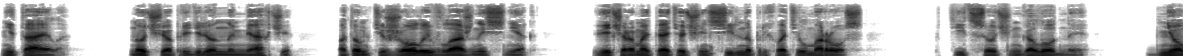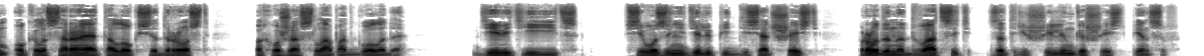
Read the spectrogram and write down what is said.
Не таяло. Ночью определенно мягче, потом тяжелый влажный снег. Вечером опять очень сильно прихватил мороз. Птицы очень голодные. Днем около сарая толокся дрозд, похоже, ослаб от голода. Девять яиц. Всего за неделю пятьдесят шесть, продано двадцать за три шиллинга шесть пенсов.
